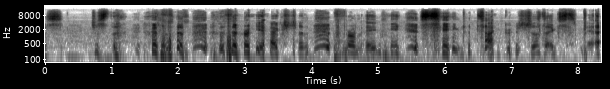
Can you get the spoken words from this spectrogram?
goodness just the, the, the reaction from Amy seeing the tigress just expanding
